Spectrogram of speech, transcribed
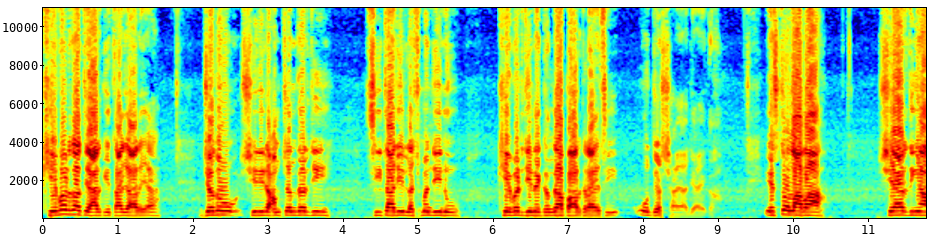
ਖੇਵੜ ਦਾ ਤਿਆਰ ਕੀਤਾ ਜਾ ਰਿਹਾ। ਜਦੋਂ ਸ਼੍ਰੀ ਰਾਮਚੰਦਰ ਜੀ, ਸੀਤਾ ਜੀ ਲక్ష్మణ ਜੀ ਨੂੰ ਖੇਵੜ ਜੀ ਨੇ ਗੰਗਾ ਪਾਰ ਕਰਾਇਆ ਸੀ, ਉਹ ਦਰਸਾਇਆ ਜਾਏਗਾ। ਇਸ ਤੋਂ ਇਲਾਵਾ ਸ਼ਹਿਰ ਦੀਆਂ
